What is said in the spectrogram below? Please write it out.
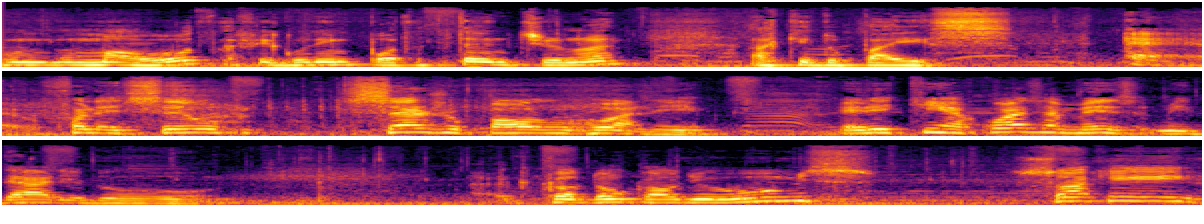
um- uma outra figura importante, não é? Aqui do país. É, faleceu Sérgio Paulo Rouanet. Ele tinha quase a mesma idade do do Dom Cláudio Umes, só que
